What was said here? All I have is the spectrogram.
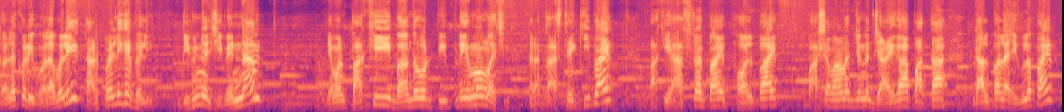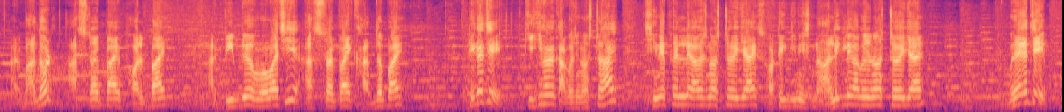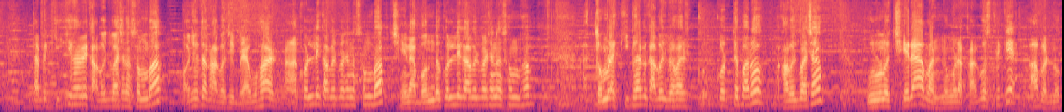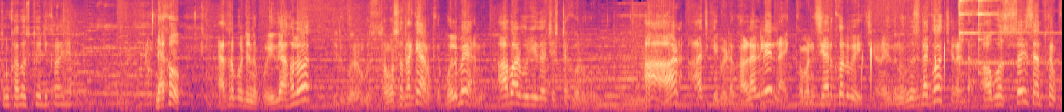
দলে করি বলা বলি, তারপরে লিখে ফেলি। বিভিন্ন জীবের নাম, যেমন পাখি, বাঁদর, পিঁপড়ে, মৌমাছি। তারা গাছ থেকে কী পায়? পাখি আশ্রয় পায়, ফল পায় বাসা বানানোর জন্য জায়গা, পাতা, ডালপালা এগুলো পায়, আর বাঁদর আশ্রয় পায়, ফল পায়, আর পিঁপড়ে মৌমাছি আশ্রয় পায়, খাদ্য পায়। ঠিক আছে? কী কীভাবে কাগজ নষ্ট হয়? ছিঁড়ে ফেললে কাগজ নষ্ট হয়ে যায়, সঠিক জিনিস না লিখলে কাগজ নষ্ট হয়ে যায়। বুঝে গেছে? তারপরে কী কীভাবে কাগজ বাঁচানো সম্ভব? অযথা কাগজের ব্যবহার না করলে কাগজ বাঁচানো সম্ভব, ছেঁড়া বন্ধ করলে কাগজ বাঁচানো সম্ভব। আর তোমরা কীভাবে কাগজ ব্যবহার করতে পারো, কাগজ বাঁচাও পুরোনো ছেঁড়া বা নোংরা কাগজ থেকে আবার নতুন কাগজ তৈরি করা যায়। দেখো, এত পর্যন্ত পড়ে দেওয়া হলো, যদি কোনো সমস্যা থাকে আমাকে বলবে, আমি আবার বুঝিয়ে দেওয়ার চেষ্টা করব। আর আজকে ভিডিও ভালো লাগলে লাইক কমেন্ট শেয়ার করবে। চ্যানেল নতুন দেখো চ্যানেলটা অবশ্যই সাবস্ক্রাইব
